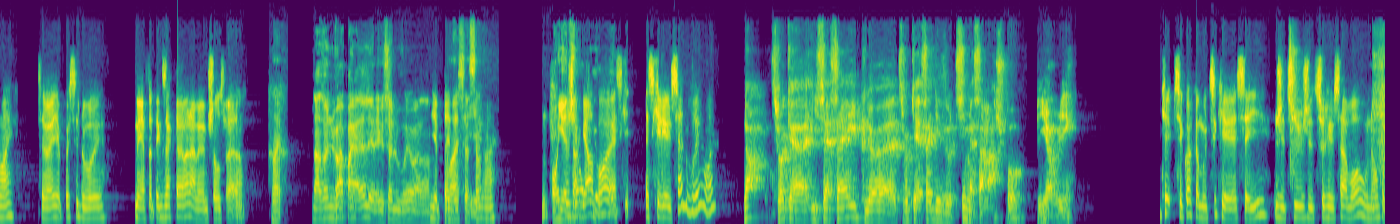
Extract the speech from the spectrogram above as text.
ouais. C'est vrai, il a pas essayé d'ouvrir. Mais il a fait exactement la même chose, par exemple. Dans un univers Ouais. parallèle, il a réussi à l'ouvrir, par exemple. Il a peut-être Ouais, essayé, c'est ça. ouais. On y a Je déjà regarde voir, est-ce qu'il est qu'il réussit à l'ouvrir, ouais? Non, tu vois qu'il s'essaye, puis là, tu vois qu'il essaye des outils, mais ça marche pas, puis il revient. Ok, c'est quoi comme outil qu'il a essayé? J'ai-tu, j'ai-tu réussi à voir ou non? Pas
